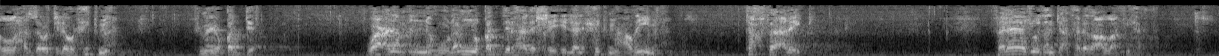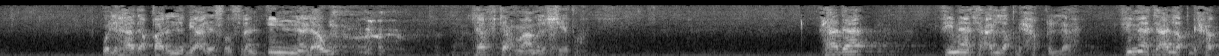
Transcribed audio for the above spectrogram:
الله عز وجل له الحكمة فيما يقدر. واعلم أنه لم يقدر هذا الشيء إلا لحكمة عظيمة تخفى عليك. فلا يجوز أن تعترض على الله في هذا. ولهذا قال النبي عليه الصلاة والسلام إن لو تفتح عمل الشيطان. هذا فيما يتعلق بحق الله. فيما يتعلق بحق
